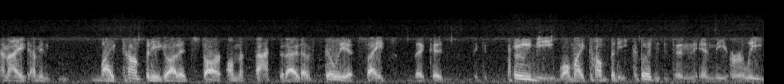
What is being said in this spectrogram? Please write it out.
And I, I mean, my company got its start on the fact that I had affiliate sites that could pay me while my company couldn't in, in the early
